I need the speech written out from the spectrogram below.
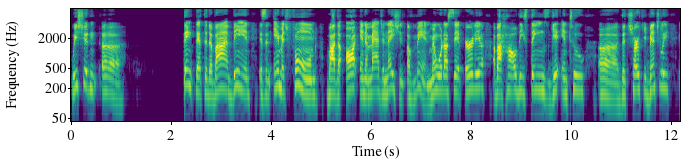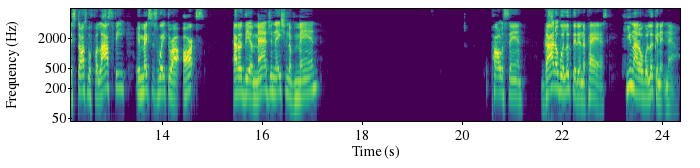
we shouldn't uh think that the divine being is an image formed by the art and imagination of men. Remember what I said earlier about how these things get into uh, the church eventually? It starts with philosophy, it makes its way through our arts, out of the imagination of man. Paul is saying God overlooked it in the past. He's not overlooking it now.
